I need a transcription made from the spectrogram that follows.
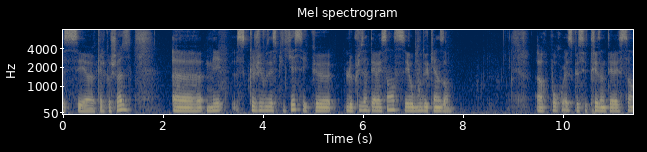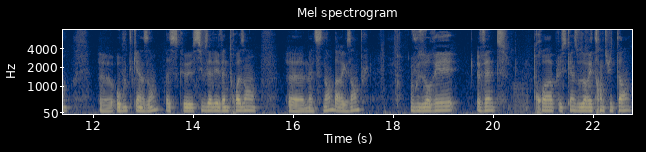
C'est euh, quelque chose. Euh, mais ce que je vais vous expliquer, c'est que le plus intéressant, c'est au bout de 15 ans. Alors pourquoi est-ce que c'est très intéressant euh, au bout de 15 ans? Parce que si vous avez 23 ans euh, maintenant, par exemple, vous aurez 23 plus 15, vous aurez 38 ans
